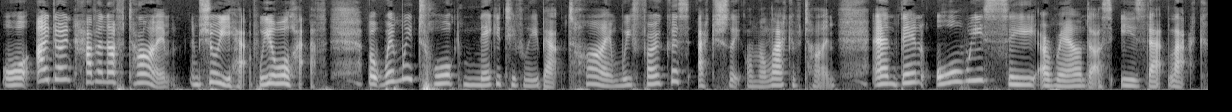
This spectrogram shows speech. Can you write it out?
or I don't have enough time? I'm sure you have, we all have. But when we talk negatively about time, we focus actually on the lack of time, and then all we see around us is that lack.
